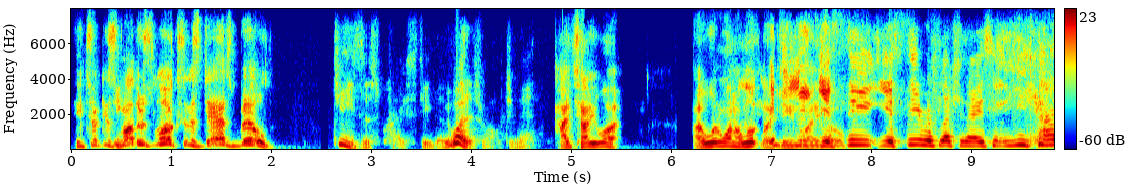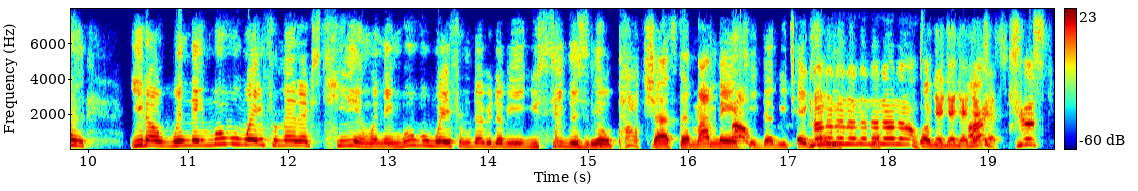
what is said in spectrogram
He took his Yeah. mother's looks and his dad's build. Jesus Christ, TW. What is wrong with you, man? I tell you what, I wouldn't want to look like Dean Malenko. you see, you see, Reflectionites. He, he kind of, you know, when they move away from NXT and when they move away from WWE, you see these little pot shots that my man No. TW takes. No, no, no, no, no, no, no, no. Oh, yeah, yeah, yeah, I yes, just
